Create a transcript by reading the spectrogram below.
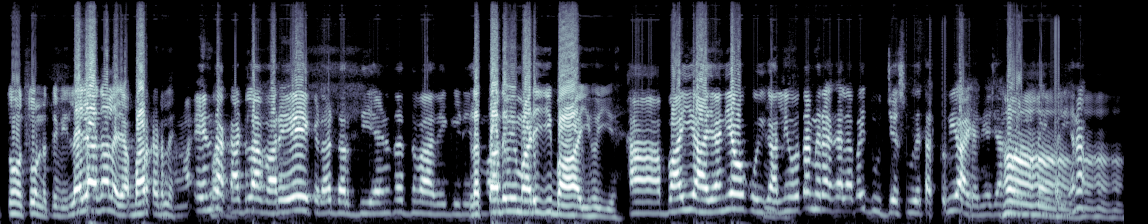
ਤੋਂ ਧੁੰਨ ਤੇ ਵੀ। ਲੈ ਜਾ ਗਾ ਲੈ ਜਾ ਬਾਹਰ ਕੱਢ ਲੈ। ਹਾਂ, ਇਹਨੂੰ ਤਾਂ ਕੱਢ ਲਾ ਬਾਰੇ ਇਹ ਕਿਹੜਾ ਡਰਦੀ ਆ ਇਹਨੂੰ ਤਾਂ ਦਵਾ ਦੇ ਗੀੜੇ ਲੱਤਾਂ ਤੇ ਵੀ ਮਾੜੀ ਜੀ ਬਾਹ ਆਈ ਹੋਈ ਹੈ ਹਾਂ ਬਾਈ ਆ ਜਾਂਦੀ ਆ ਉਹ ਕੋਈ ਗੱਲ ਨਹੀਂ ਉਹ ਤਾਂ ਮੇਰਾ ਖਿਆਲ ਆ ਬਾਈ ਦੂਜੇ ਸੂਏ ਤੱਕ ਵੀ ਆ ਜਾਂਦੀ ਆ ਜਾਨਵਰ ਹਾਂ ਹੈ ਹਾਂ ਹਾਂ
